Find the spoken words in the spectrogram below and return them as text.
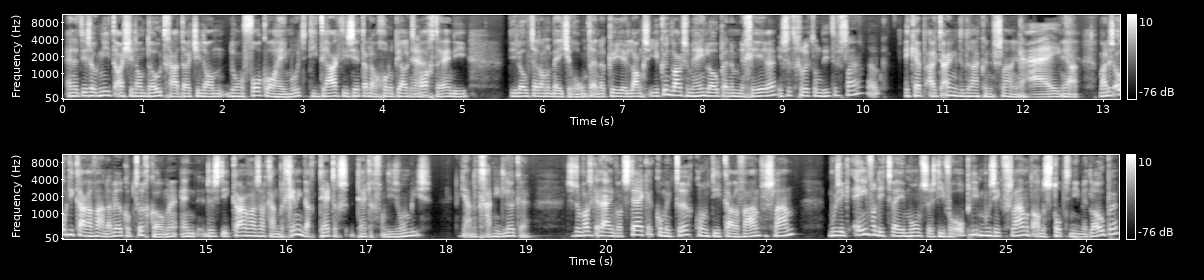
En het is ook niet als je dan doodgaat dat je dan door een volkwal heen moet. Die draak die zit daar dan gewoon op jou te ja. wachten en die, die loopt daar dan een beetje rond. En dan kun je langs, je kunt langs hem heen lopen en hem negeren. Is het gelukt om die te verslaan ook? Ik heb uiteindelijk de draak kunnen verslaan, ja. Kijk. Ja. Maar dus ook die karavaan, daar wil ik op terugkomen. En dus die karavaan zag ik aan het begin. Ik dacht 30, 30 van die zombies. Ja, dat gaat niet lukken. Dus toen was ik uiteindelijk wat sterker. Kom ik terug, kon ik die karavaan verslaan. Moest ik een van die twee monsters die voorop liep, moest ik verslaan. Want anders stopt hij niet met lopen.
